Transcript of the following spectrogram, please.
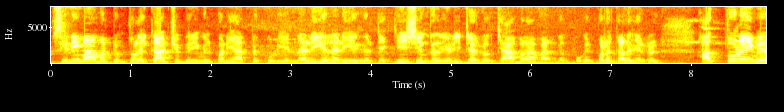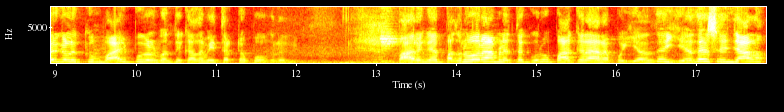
சினிமா மற்றும் தொலைக்காட்சி பிரிவில் பணியாற்றக்கூடிய நடிகர் நடிகைகள் டெக்னீஷியன்கள் எடிட்டர்கள் கேமராமேன்கள் புகைப்பட கலைஞர்கள் அத்துணை பேர்களுக்கும் வாய்ப்புகள் வந்து கதவை தட்டப் போகிறது. பாருங்கள் பதினோராம் இடத்தை குரு பார்க்குறார். அப்போ எதை எதை செஞ்சாலும்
